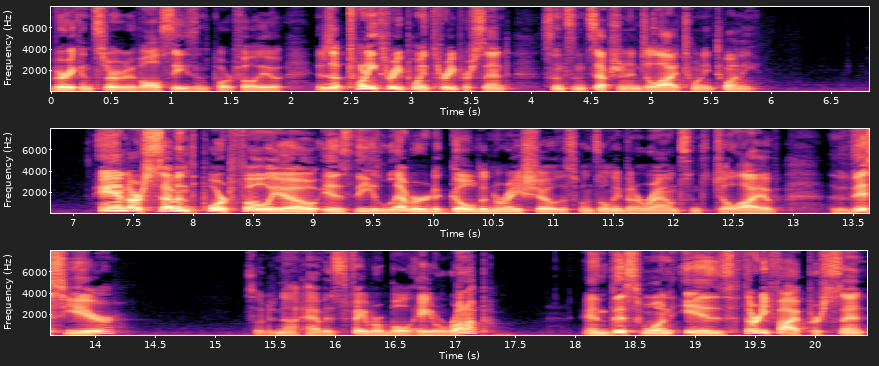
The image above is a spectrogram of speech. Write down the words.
very conservative all seasons portfolio. It is up 23.3% since inception in July 2020. And our seventh portfolio is the levered golden ratio. This one's only been around since July of this year, so did not have as favorable a run up. And this one is 35%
